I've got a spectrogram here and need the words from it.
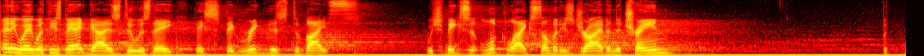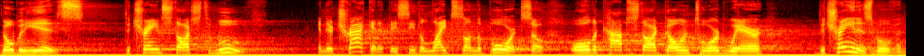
Anyway, what these bad guys do is they, they, they rig this device, which makes it look like somebody's driving the train, but nobody is. The train starts to move, and they're tracking it. They see the lights on the board, so all the cops start going toward where the train is moving.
